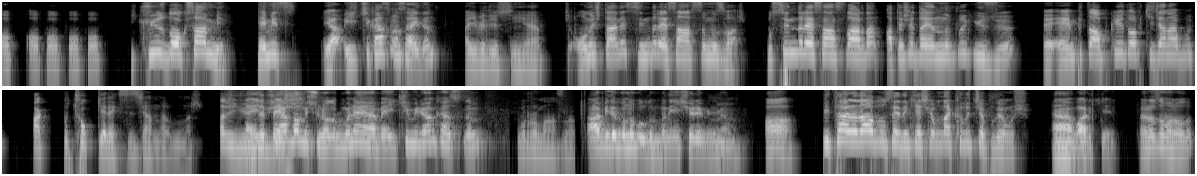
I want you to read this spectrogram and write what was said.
hop hop hop hop hop. 290 bin. Temiz. Ya hiç kasmasaydın. Ayıp ediyorsun ya. Şimdi 13 tane Cinder esansımız var. Bu Cinder esanslardan ateşe dayanıklılık yüzüğü, e, Empty Upgrade Orb ki canlar bu bak bu çok gereksiz canlar bunlar. Sadece Ya hiçbir %5 şey yapmamışsın oğlum. Bu ne ya? Ben 2 milyon kastım. vururum ağzına. Aa bir de bunu buldum. Bu ne işe yarıyor bilmiyorum. Aa. Bir tane daha bulsaydın keşke bundan kılıç yapılıyormuş. Ha var ki. Ver o zaman oğlum.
